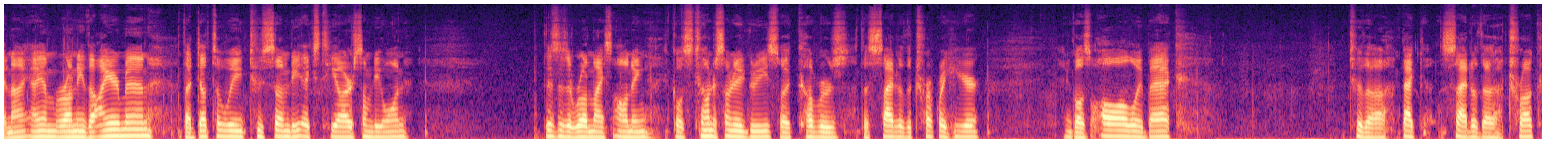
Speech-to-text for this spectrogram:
And I, I am running the Ironman, the Delta Wing 270 XTR 71. This is a real nice awning. It goes 270 degrees, so it covers the side of the truck right here and goes all the way back to the back side of the truck,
